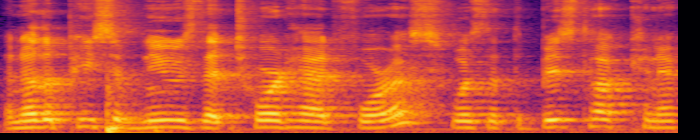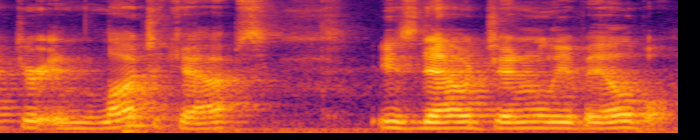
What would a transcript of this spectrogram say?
Another piece of news that Tord had for us was that the BizTalk connector in Logic Apps is now generally available.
